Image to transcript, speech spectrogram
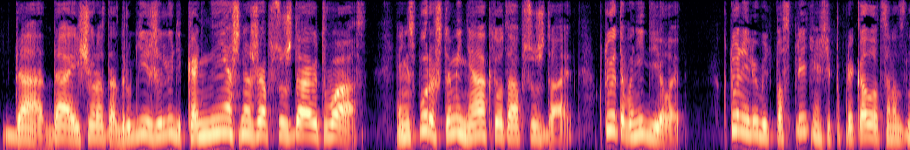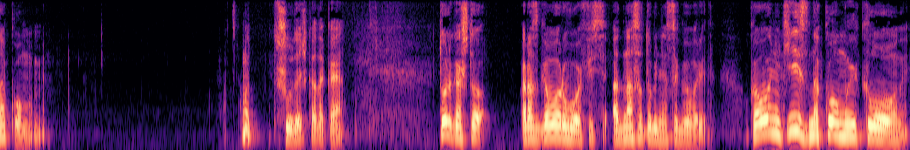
Да, да, еще раз да, другие же люди, конечно же, обсуждают вас. Я не спорю, что меня кто-то обсуждает. Кто этого не делает? Кто не любит посплетничать и поприкалываться над знакомыми? Вот шуточка такая. Только что разговор в офисе. Одна сотрудница говорит. У кого-нибудь есть знакомые клоуны?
